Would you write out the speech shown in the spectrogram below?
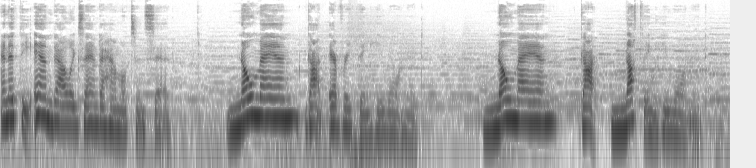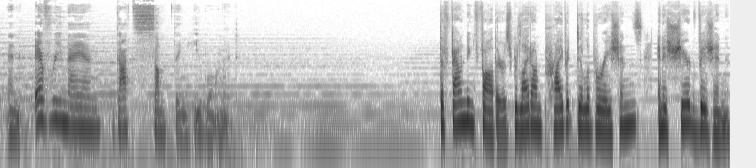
And at the end, Alexander Hamilton said, No man got everything he wanted. No man got nothing he wanted, and every man got something he wanted. The founding fathers relied on private deliberations and a shared vision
